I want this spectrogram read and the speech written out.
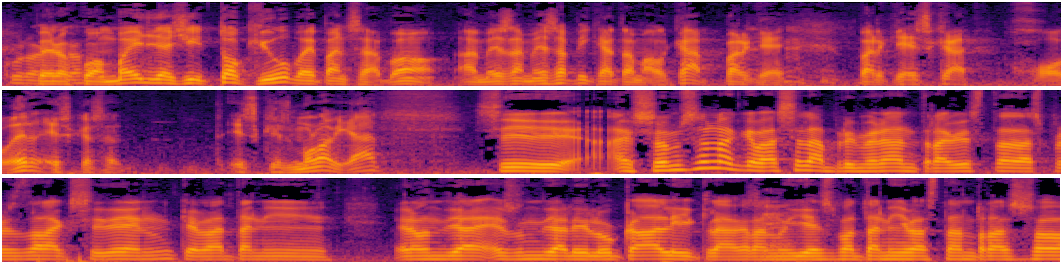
Correcte. Però quan vaig llegir Tòquio vaig pensar, bueno, a més a més ha picat amb el cap, perquè, perquè és que, joder, és que, és que és molt aviat. Sí, això em sembla que va ser la primera entrevista després de l'accident que va tenir... Era un dia, és un diari local i, clar, Granollers va tenir bastant ressò.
